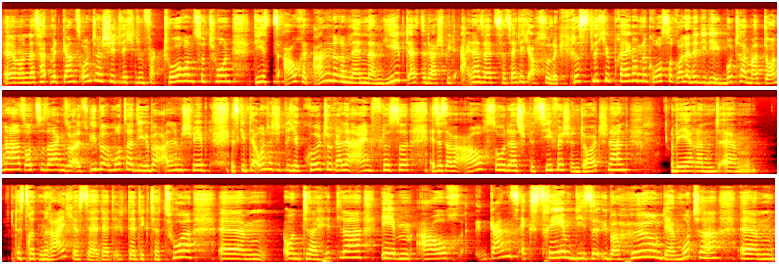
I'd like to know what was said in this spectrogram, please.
Ähm, und das hat mit ganz unterschiedlichen Faktoren zu tun, die es auch in anderen Ländern gibt. Also da spielt einerseits tatsächlich auch so eine christliche Prägung eine große Rolle, ne? die die Mutter Madonna sozusagen so als Übermutter, die über allem schwebt. Es gibt ja unterschiedliche kulturelle Einflüsse. Es ist aber auch so, dass spezifisch in Deutschland während ähm, des Dritten Reiches, der, der, der Diktatur ähm, unter Hitler eben auch ganz extrem diese Überhöhung der Mutter ähm,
